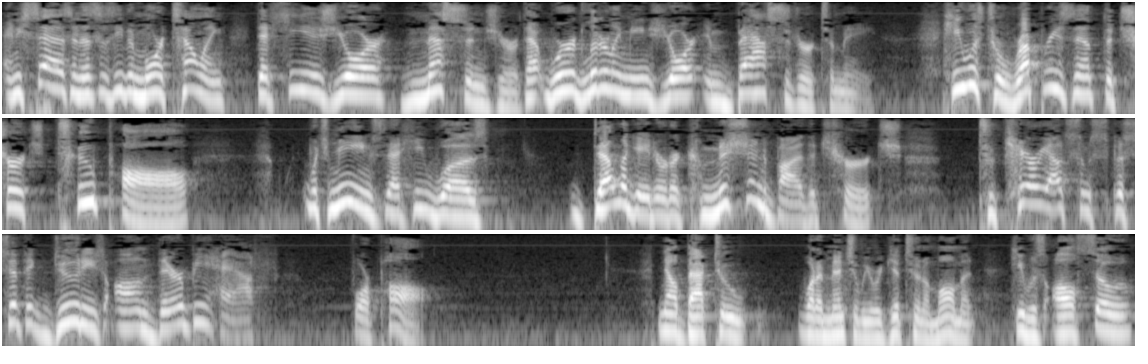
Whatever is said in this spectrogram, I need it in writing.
And he says, and this is even more telling, that he is your messenger. That word literally means your ambassador to me. He was to represent the church to Paul, which means that he was delegated or commissioned by the church to carry out some specific duties on their behalf for Paul. Now back to what I mentioned we would get to in a moment. He was also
